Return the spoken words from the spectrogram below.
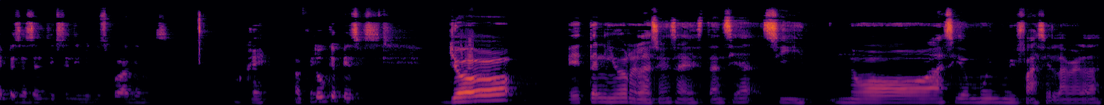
empecé a sentir sentimientos por alguien más. Ok, ok. ¿Tú qué piensas? Yo he tenido relaciones a distancia, sí. No ha sido muy, muy fácil, la verdad.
